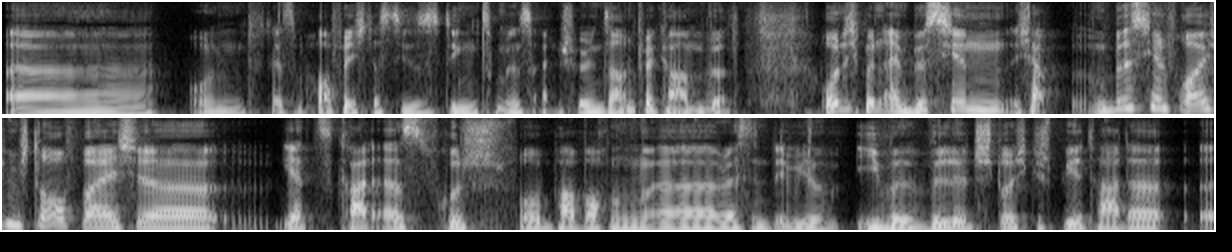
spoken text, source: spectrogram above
Äh, und deshalb hoffe ich, dass dieses Ding zumindest einen schönen Soundtrack haben wird. Und ich bin ein bisschen, ich habe ein bisschen freue ich mich drauf, weil ich äh, jetzt gerade erst frisch vor ein paar Wochen äh, Resident Evil, Evil Village durchgespielt hatte. Äh,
